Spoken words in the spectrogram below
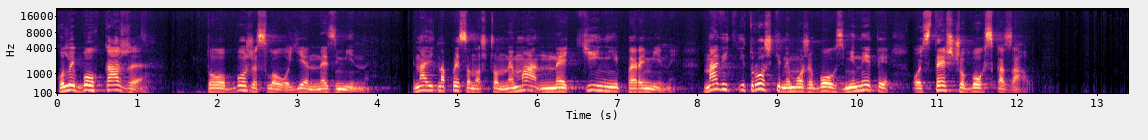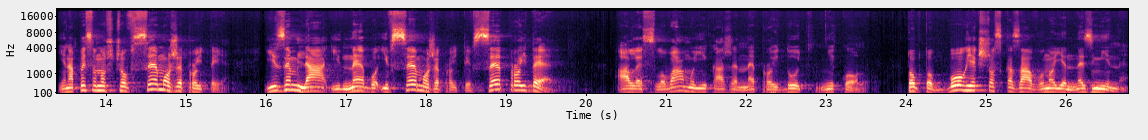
Коли Бог каже, то Боже Слово є незмінне. І навіть написано, що нема не тіні переміни. Навіть і трошки не може Бог змінити ось те, що Бог сказав. І написано, що все може пройти. І земля, і небо, і все може пройти, все пройде. Але слова мої, каже, не пройдуть ніколи. Тобто Бог, якщо сказав, воно є незмінне.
